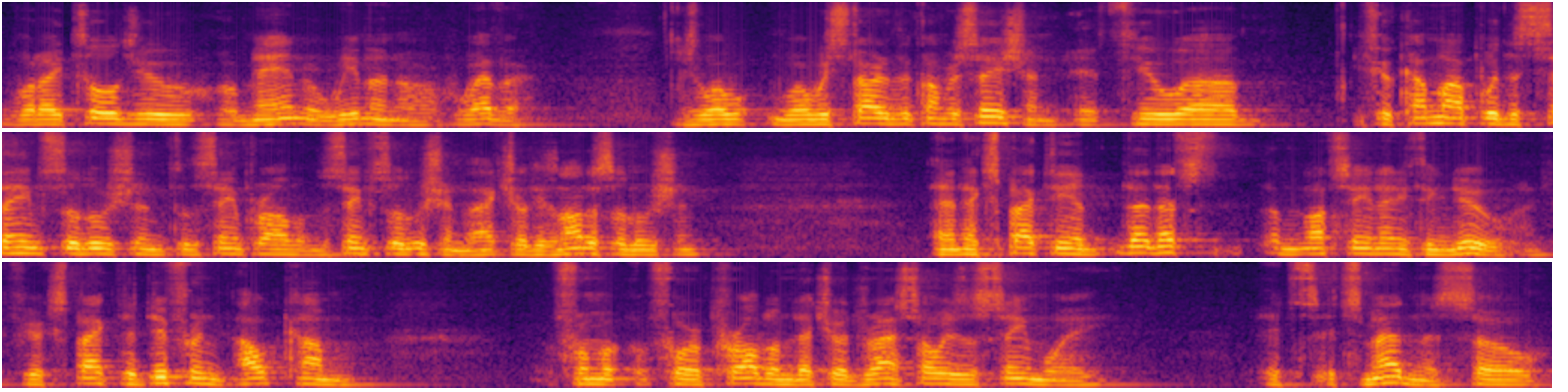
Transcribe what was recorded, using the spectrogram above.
what I told you, or men or women or whoever, is what, where we started the conversation. If you, uh, if you come up with the same solution to the same problem, the same solution actually is not a solution, and expecting it, that, that's, I'm not saying anything new. If you expect a different outcome from, a- for a problem that you address always the same way, it's, it's madness. So,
